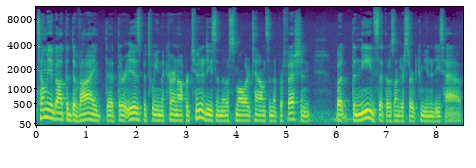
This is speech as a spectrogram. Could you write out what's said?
tell me about the divide that there is between the current opportunities in those smaller towns in the profession, but the needs that those underserved communities have.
